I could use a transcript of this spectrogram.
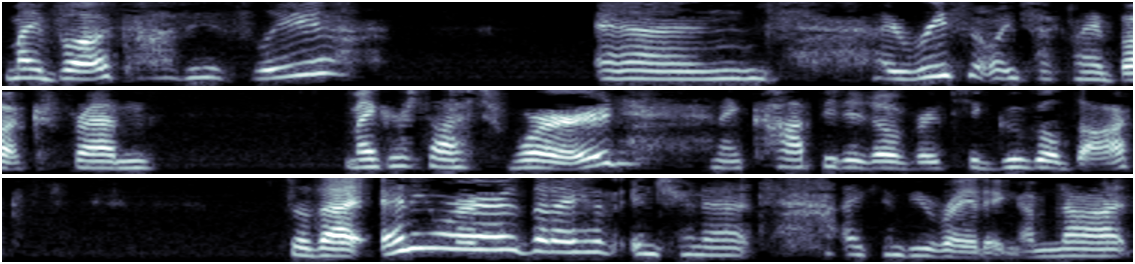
my book, obviously. And I recently took my book from Microsoft Word and I copied it over to Google Docs so that anywhere that I have internet, I can be writing. I'm not,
